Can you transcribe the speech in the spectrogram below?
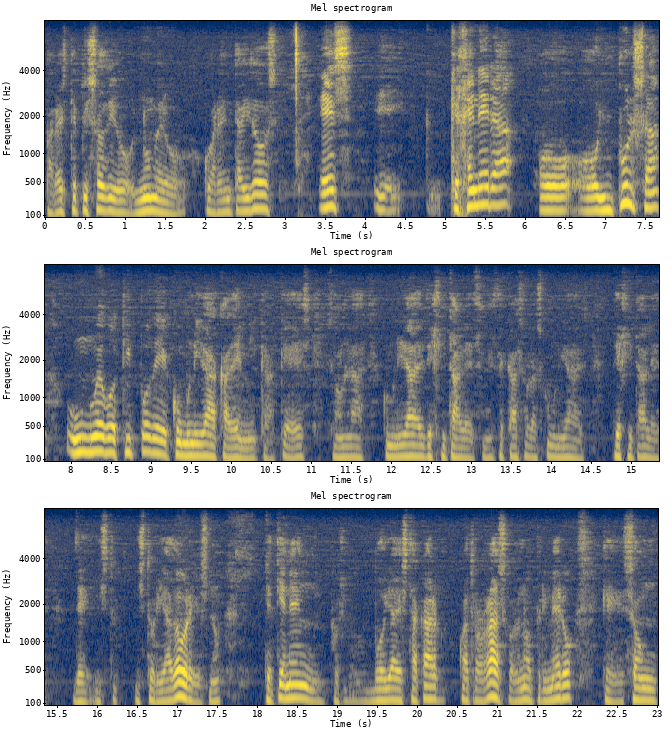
para este episodio número 42, es eh, que genera o, impulsa un nuevo tipo de comunidad académica, que es, son las comunidades digitales, en este caso las comunidades digitales de historiadores, que tienen, pues voy a destacar cuatro rasgos, ¿no? Primero, que son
